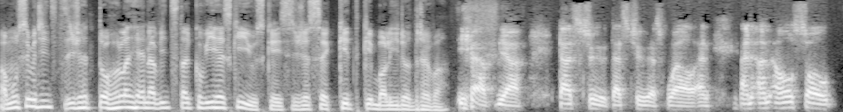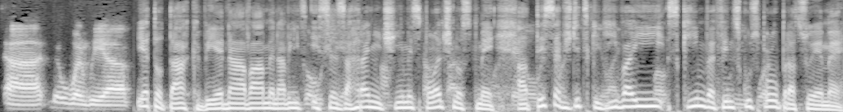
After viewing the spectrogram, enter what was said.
A musím říct, že tohle je navíc takový hezký use case, že se kitky balí do dřeva. Yeah, yeah, that's true, that's true as well. And, and, and also, uh, when we, uh... Je to tak, vyjednáváme navíc i se zahraničními společnostmi a ty se vždycky dívají, s kým ve Finsku spolupracujeme.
